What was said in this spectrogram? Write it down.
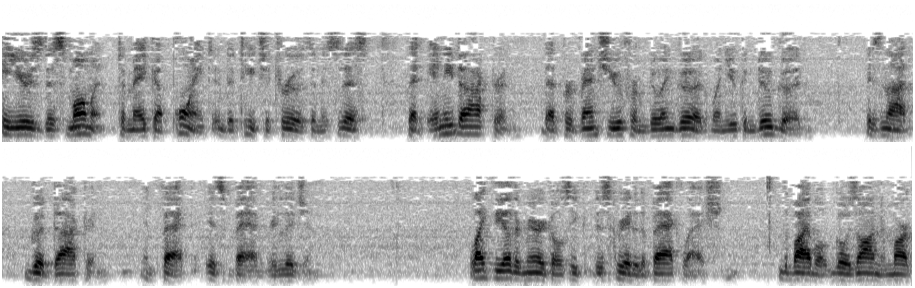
He used this moment to make a point and to teach a truth, and it's this that any doctrine that prevents you from doing good when you can do good is not good doctrine. In fact, it's bad religion. Like the other miracles, he, this created a backlash. The Bible goes on in Mark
